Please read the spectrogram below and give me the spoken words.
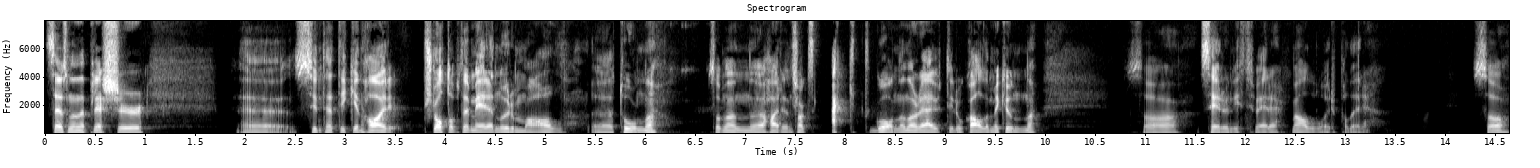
ser det ut som denne pleasure-syntetikken har slått opp til mer normal tone. Som den har en slags act gående når de er ute i lokalet med kundene. Så ser hun litt mer med alvor på dere. Så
